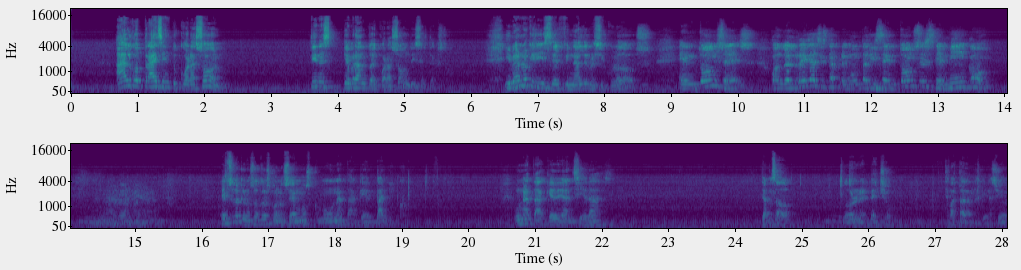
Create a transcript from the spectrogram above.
Algo traes en tu corazón. Tienes quebranto de corazón, dice el texto. Y vean lo que dice el final del versículo 2. Entonces, cuando el rey le hace esta pregunta, dice, entonces temí ¿cómo? Esto es lo que nosotros conocemos como un ataque de pánico. Un ataque de ansiedad. ¿Te ha pasado? Dolor en el pecho, falta la respiración.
